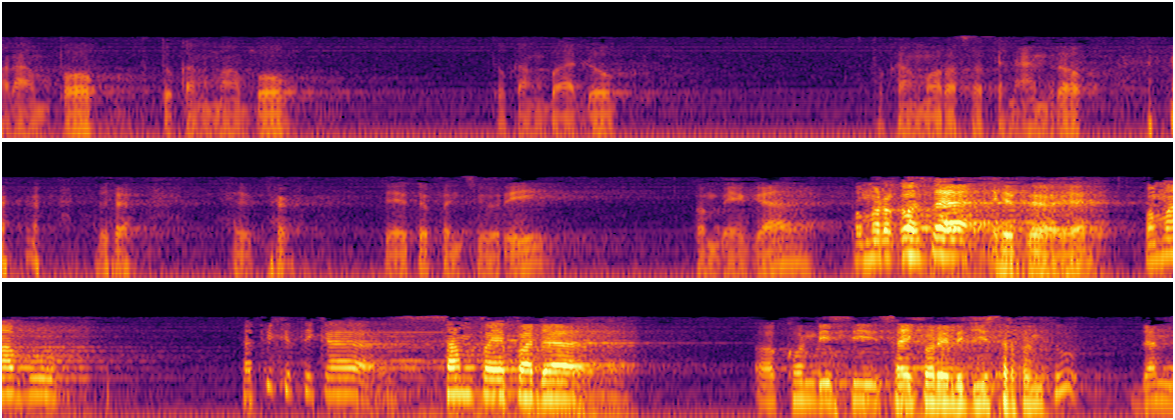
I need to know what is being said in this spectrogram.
Rampok, tukang mabuk, tukang baduk, tukang merosotkan androk. ya, itu yaitu pencuri, pembegal, pemerkosa itu ya, pemabuk. Tapi ketika sampai pada uh, kondisi psikoreligius tertentu dan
